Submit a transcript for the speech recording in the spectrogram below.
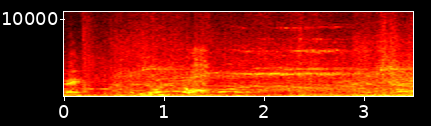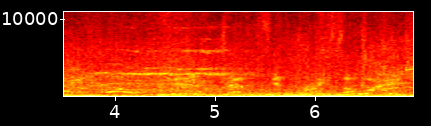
hey, what you doing? Oh, Death's embrace awaits.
